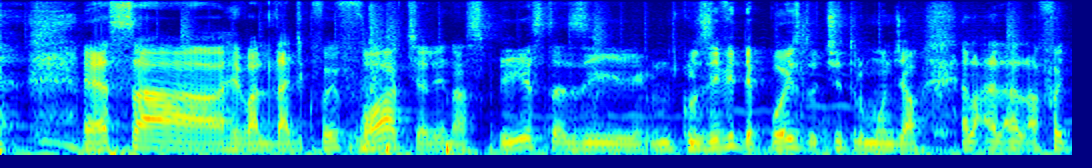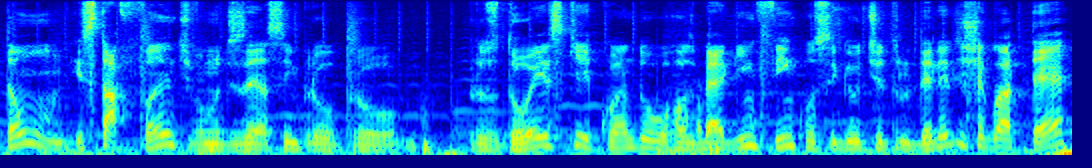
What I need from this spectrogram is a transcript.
essa rivalidade que foi forte ali nas pistas e inclusive depois do título mundial, ela, ela, ela foi tão estafante, vamos dizer assim, pro pro, pros dois que quando o Rosberg enfim conseguiu o título dele, ele chegou até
